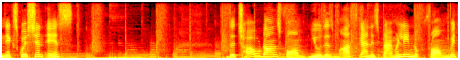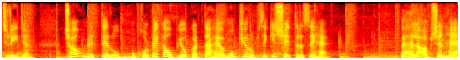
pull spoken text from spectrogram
next question is the Chhau dance form use is mask and is primarily from which region Chhau नृत्य रूप मुखोटे का उपयोग करता है और मुख्य रूप से किस क्षेत्र से है पहला ऑप्शन है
